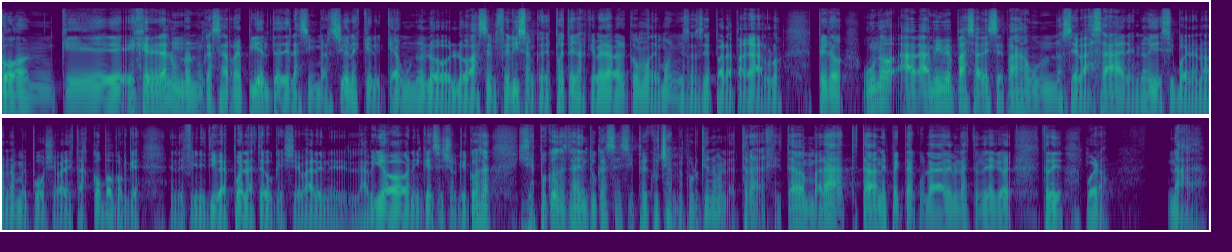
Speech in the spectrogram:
con que en general uno nunca se arrepiente de las inversiones que, a uno lo, hacen feliz, aunque después tengas que ver a ver cómo demonios haces para pagarlo. Pero uno, a, mí me pasa a veces, vas a un, no ¿no? Y decir, bueno, no, no me puedo llevar estas copas porque en definitiva después las tengo que llevar en el avión y qué sé yo qué cosa. Y después cuando estás en tu casa decís, pero escúchame, ¿por qué no me las traje? Estaban baratas, estaban espectaculares, me las tendría que haber traído. Bueno, nada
